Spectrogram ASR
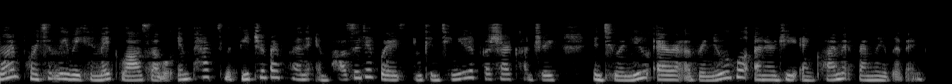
More importantly, we can make laws that will impact the future of our planet in positive ways and continue to push our country into a new era of renewable energy and climate friendly living.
